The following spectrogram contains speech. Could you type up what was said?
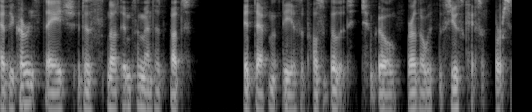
at the current stage, it is not implemented, but it definitely is a possibility to go further with this use case, of course.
